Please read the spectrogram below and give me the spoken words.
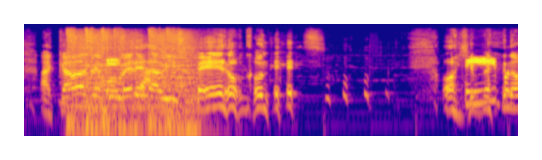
Acabas de mover el avispero con eso. Oye, pero,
